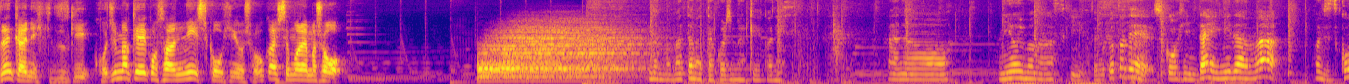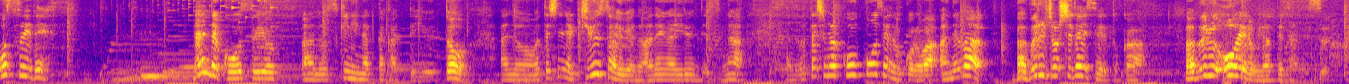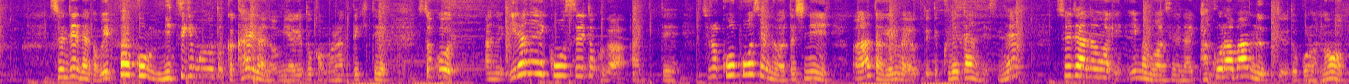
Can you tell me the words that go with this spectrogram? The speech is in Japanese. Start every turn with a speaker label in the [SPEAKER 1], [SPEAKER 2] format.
[SPEAKER 1] 前回に引き続き小島恵子さんに試行品を紹介してもらいましょう。
[SPEAKER 2] どうもまたまた小島恵子です。あのー、匂い物が好きということで試行品第2弾は本日香水です。なんで香水をあの好きになったかっていうとあの私には9歳上の姉がいるんですがあの私が高校生の頃は姉はバブル女子大生とかバブル OL をやってたんです。それでなんかいっぱいこう貢ぎ物とか海外のお土産とかもらってきてそこあのいらない香水とかがあってそれを高校生の私に「あなたあげるわよ」って言ってくれたんですね。それであの今も忘れない Paco Rabanne っていうところの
